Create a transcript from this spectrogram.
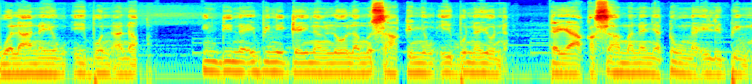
Wala na yung ibon anak. Hindi na ibinigay ng lola mo sa akin yung ibon na yun kaya kasama na niya tong nailibing.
